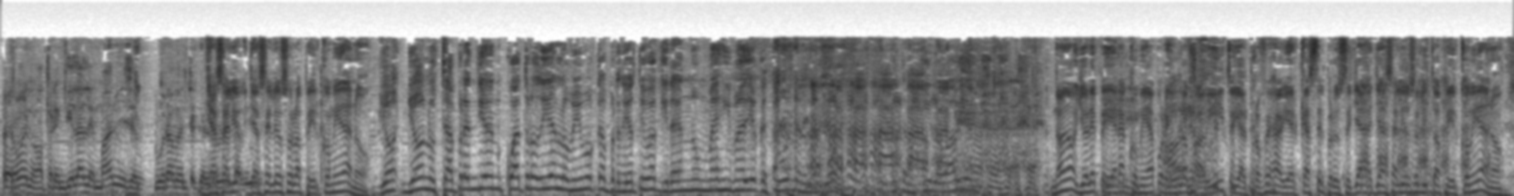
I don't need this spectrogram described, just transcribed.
Pero bueno, aprendí el alemán y seguramente que ¿Ya salió. ¿Ya salió solo a pedir comida? No. John, John, usted aprendió en cuatro días lo mismo que aprendió Tibaquirá en un mes y medio que estuvo en el Tranquilo, va bien. No, no, yo le pedía la comida, por ejemplo, a Fabito y al profe Javier Castel, pero usted ya, ya salió solito a pedir comida, ¿no?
